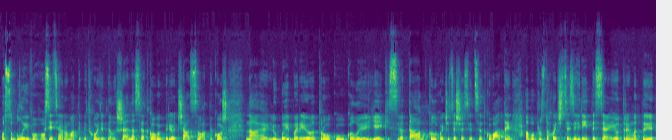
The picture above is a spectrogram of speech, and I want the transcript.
особливого. Всі ці аромати підходять не лише на святковий період часу, а також на будь-який період року, коли є якісь свята, коли хочеться щось відсвяткувати, або просто хочеться зігрітися і отримати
